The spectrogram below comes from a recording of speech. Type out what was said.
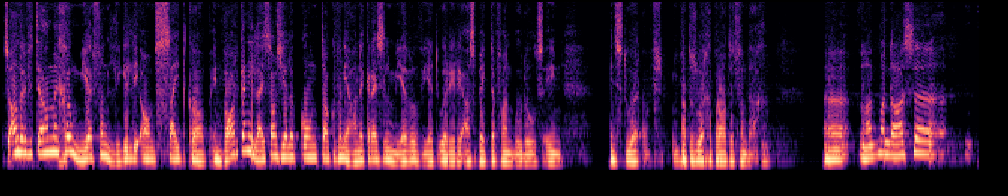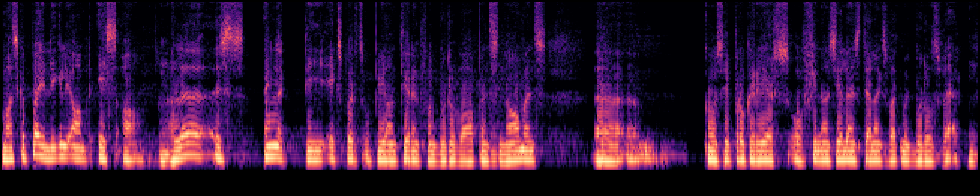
So Andre, vertel my gou meer van Legally Armed Suid-Kaap en waar kan die luisteraars julle kontak of in die hande kry as hulle meer wil weet oor hierdie aspekte van boedels en en stoor wat ons oor gepraat het vandag. Uh landman daar's 'n maatskappy Legally Armed SA. Hmm. Hulle is eintlik die experts op die hantering van boedelwapens hmm. namens uh um, kom ons sê prokureurs of finansiële instellings wat met boedels werk. Hmm.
